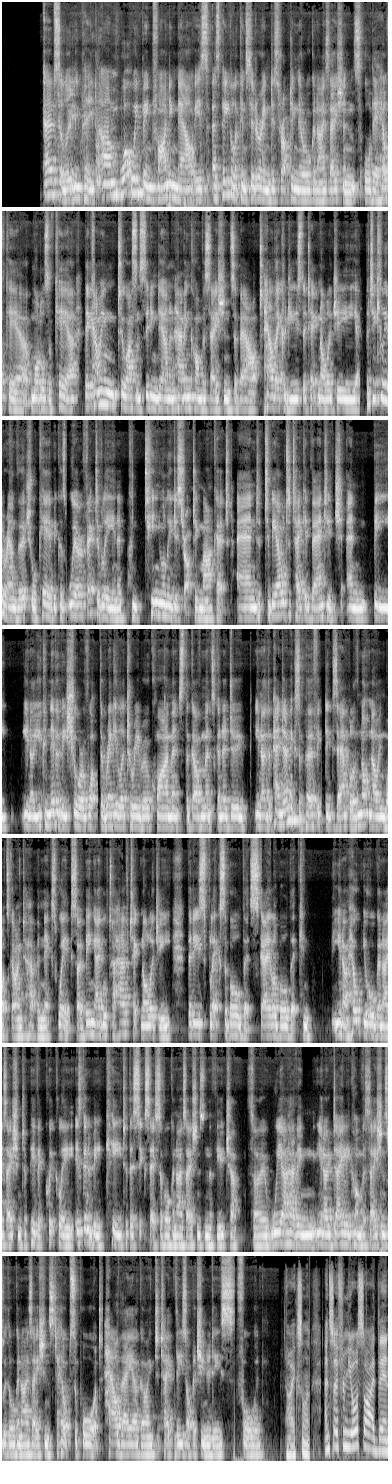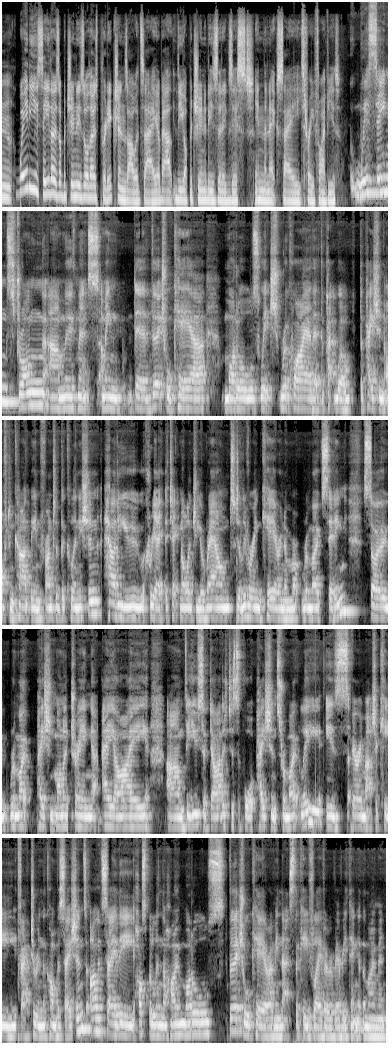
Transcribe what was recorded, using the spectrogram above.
Absolutely, Pete. Um, what we've been finding now is as people are considering disrupting their organisations or their healthcare models of care, they're coming to us and sitting down and having conversations about how they could use the technology, particularly around virtual care, because we're effectively in a continually disrupting market. And to be able to take advantage and be you know, you can never be sure of what the regulatory requirements the government's going to do. You know, the pandemic's a perfect example of not knowing what's going to happen next week. So being able to have technology that is flexible, that's scalable, that can you know help your organization to pivot quickly is going to be key to the success of organizations in the future so we are having you know daily conversations with organizations to help support how they are going to take these opportunities forward Oh, excellent. And so, from your side, then, where do you see those opportunities or those predictions, I would say, about the opportunities that exist in the next, say, three, five years? We're seeing strong um, movements. I mean, the virtual care models, which require that the well, the patient often can't be in front of the clinician. How do you create the technology around delivering care in a remote setting? So, remote patient monitoring, AI, um, the use of data to support patients remotely is very much a key factor in the conversations. I would say the hospital in the home models, virtual care. I mean, that's the key flavour of everything at the moment.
